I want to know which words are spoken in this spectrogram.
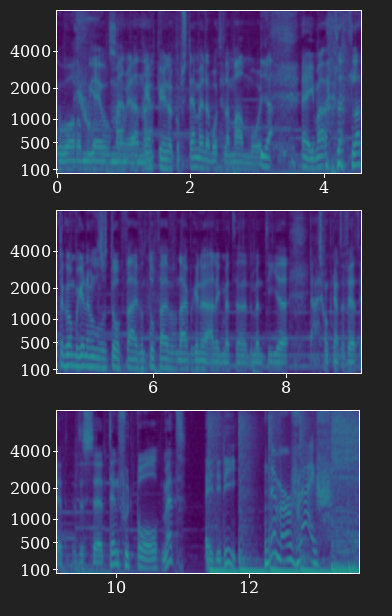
geworden op een gegeven moment. ja, En, dan kun je er ook op stemmen. Dat wordt helemaal mooi. ja. Hey, maar laten we gewoon beginnen met onze top 5. En top 5 van vandaag beginnen we eigenlijk met, met die... ja, is gewoon knettervet dit. Het is eh 10 Foot Pole met... ADD. Nummer 5.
